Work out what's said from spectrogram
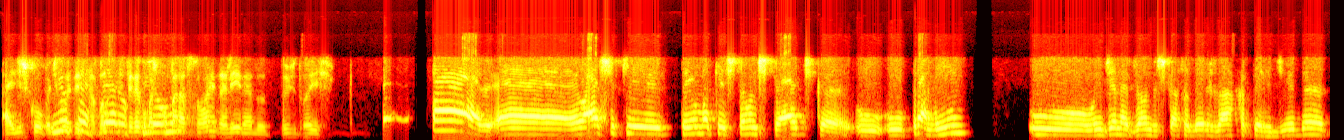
Aí, desculpa, tipo, você tá fez algumas comparações ali, né, do, dos dois. É, é, eu acho que tem uma questão estética. O, o para mim, o Indiana Jones dos Caçadores da Arca Perdida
